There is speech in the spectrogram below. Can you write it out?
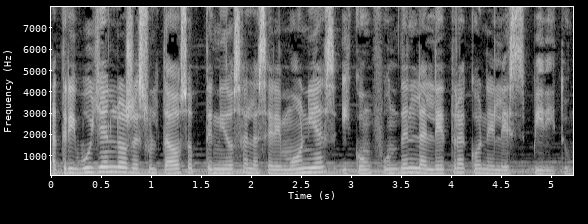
Atribuyen los resultados obtenidos a las ceremonias y confunden la letra con el espíritu.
